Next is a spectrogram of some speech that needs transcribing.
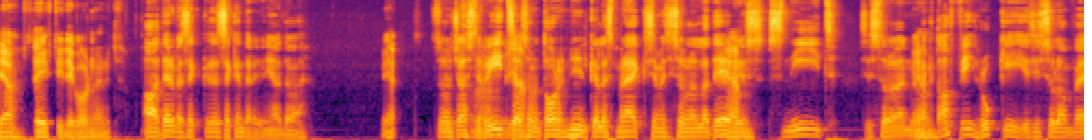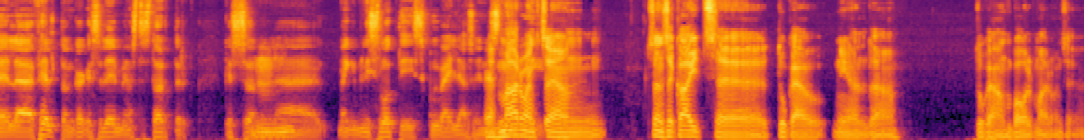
jah, safety'd ja corner'id, aa, terve sek-, secondary nii-öelda või? sul on Justin No, Reed seal, sul on Thornhill, kellest me rääkisime, siis sul on Ladarius Sneed, siis sul on Jah. McDuffie, rookie ja siis sul on veel äh, Felton ka, kes oli eelmine aasta starter. kes on mm. -hmm. mängib nii slot'is kui väljas. jah, ma arvan, et see on, see on see kaitse tugev nii-öelda, tugevam pool, ma arvan, see,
